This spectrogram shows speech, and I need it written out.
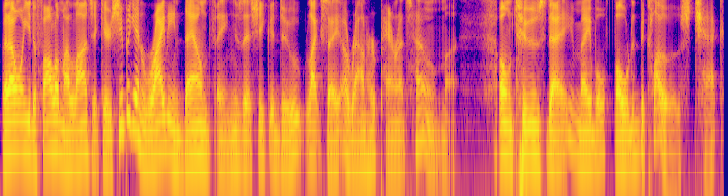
but I want you to follow my logic here. She began writing down things that she could do, like, say, around her parents' home. On Tuesday, Mabel folded the clothes. Check.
